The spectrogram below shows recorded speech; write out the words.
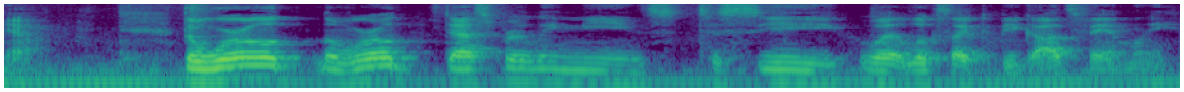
yeah, the world the world desperately needs to see what it looks like to be God's family,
